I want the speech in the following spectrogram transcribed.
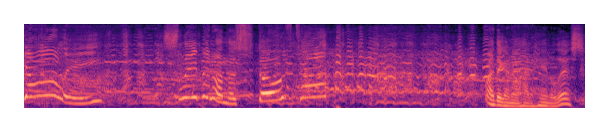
Golly! Sleeping on the stove top? I think I know how to handle this.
